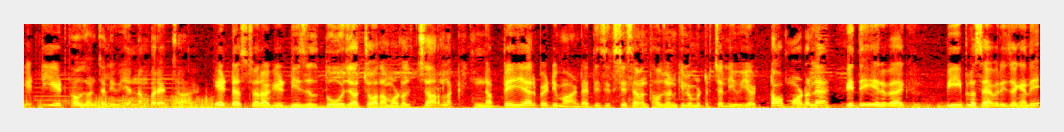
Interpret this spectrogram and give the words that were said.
88,000 चली हुई है नंबर एच आर है। एक डस्टर आ गई डीजल 2014 मॉडल चार लाख नब्बे हज़ार रुपये डिमांड है। सेवन थाउज़ेंड किलोमीटर चली हुई है। टॉप मॉडल है with airbag B plus average है कहते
